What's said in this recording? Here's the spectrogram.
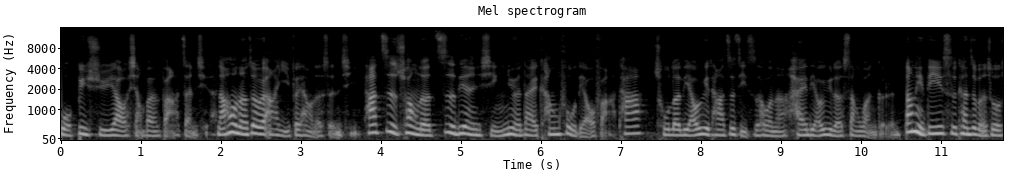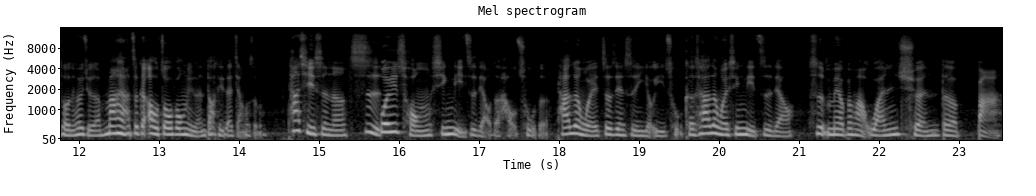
我必须要想办法站起来。然后呢，这位阿姨非常的神奇，她自创了自恋型虐待康复疗法。她除了疗愈她自己之后呢，还疗愈了上万个人。当你第一次看这本书的时候，你会觉得妈呀，这个澳洲疯女人到底在讲什么？她其实呢是推崇心理治疗的好处的，她认为这件事情有益处。可是她认为心理治疗是没有办法完全的。把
